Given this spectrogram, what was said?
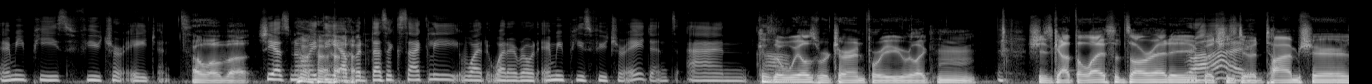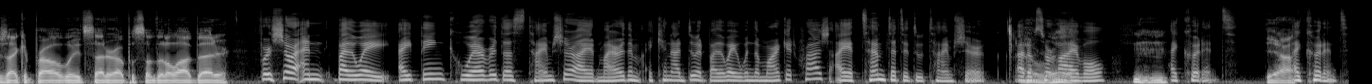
MEP's future agent. I love that. She has no idea, but that's exactly what, what I wrote MEP's future agent. And Because the um, wheels were turned for you. You were like, hmm, she's got the license already, but she's Right. doing timeshares. I could probably set her up with something a lot better. For sure. And by the way, I think whoever does timeshare, I admire them. I cannot do it. By the way, when the market crashed, I attempted to do timeshare out Oh, of really? survival. hmm I couldn't. Yeah. I couldn't.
